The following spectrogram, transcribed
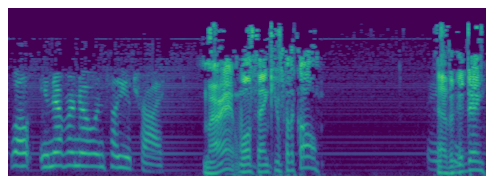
Well, you never know until you try. All right. Well, thank you for the call. Thank Have a good day.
